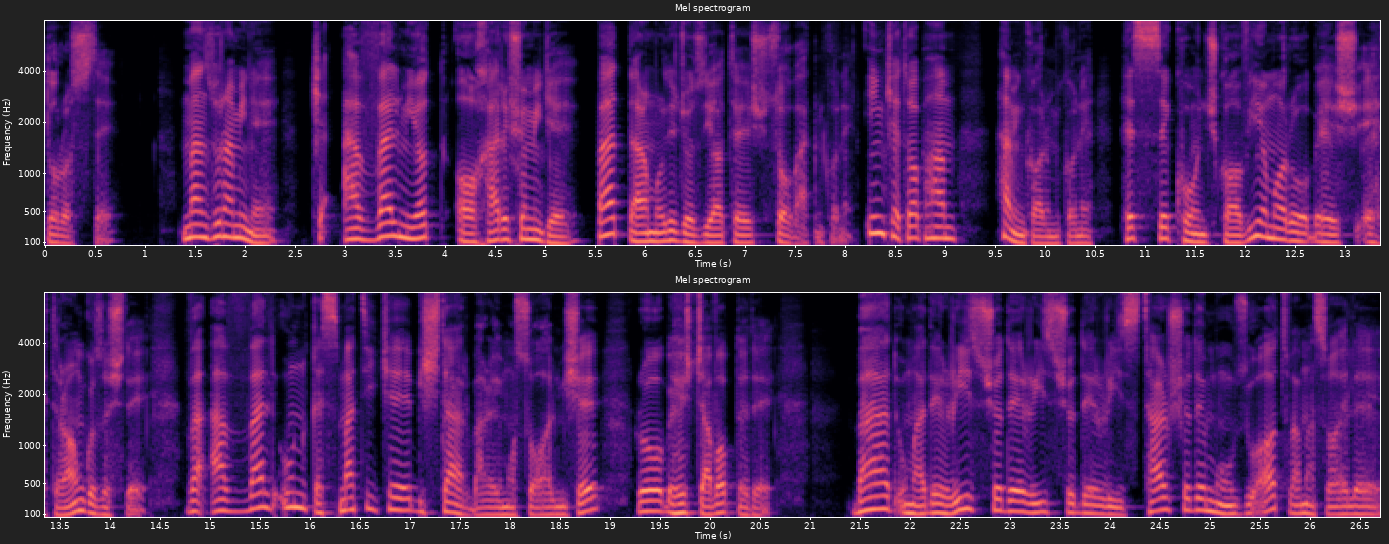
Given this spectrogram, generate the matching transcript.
درسته منظورم اینه که اول میاد آخرشو میگه بعد در مورد جزئیاتش صحبت می‌کنه. این کتاب هم همین کار می‌کنه. حس کنجکاوی ما رو بهش احترام گذاشته و اول اون قسمتی که بیشتر برای ما سوال میشه رو بهش جواب داده. بعد اومده ریز شده ریز شده ریزتر شده موضوعات و مسائل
